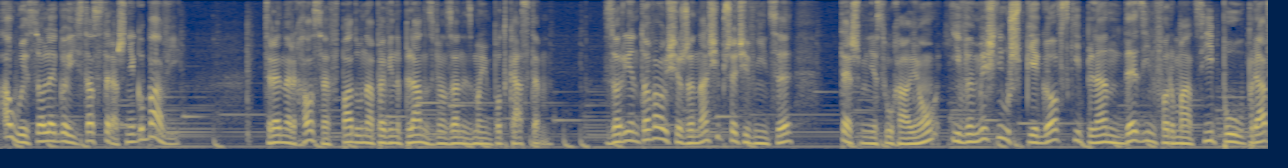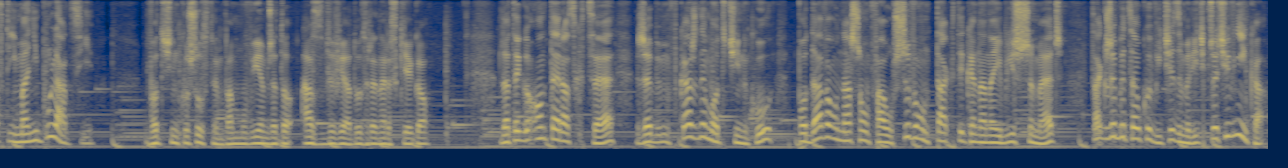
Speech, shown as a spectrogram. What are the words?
A Łysol egoista strasznie go bawi. Trener Jose wpadł na pewien plan związany z moim podcastem. Zorientował się, że nasi przeciwnicy też mnie słuchają i wymyślił szpiegowski plan dezinformacji, półprawd i manipulacji. W odcinku szóstym wam mówiłem, że to as wywiadu trenerskiego. Dlatego on teraz chce, żebym w każdym odcinku podawał naszą fałszywą taktykę na najbliższy mecz, tak żeby całkowicie zmylić przeciwnika.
